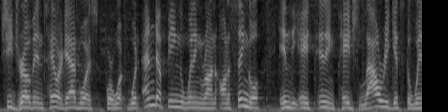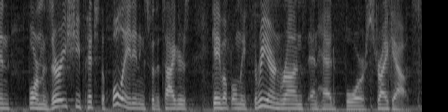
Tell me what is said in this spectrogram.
She drove in Taylor Gadbois for what would end up being the winning run on a single in the eighth inning. Paige Lowary gets the win for Missouri. She pitched the full eight innings for the Tigers, gave up only three earned runs, and had four strikeouts.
